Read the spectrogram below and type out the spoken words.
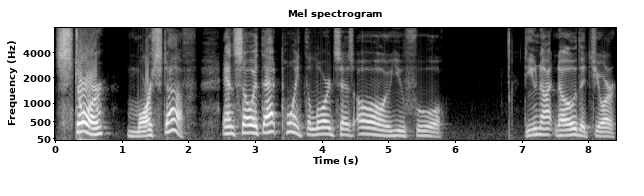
store more stuff. And so at that point, the Lord says, Oh, you fool. Do you not know that your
